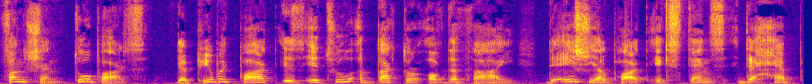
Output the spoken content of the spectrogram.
Function two parts the pubic part is a true adductor of the thigh. The ischial part extends the hip.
